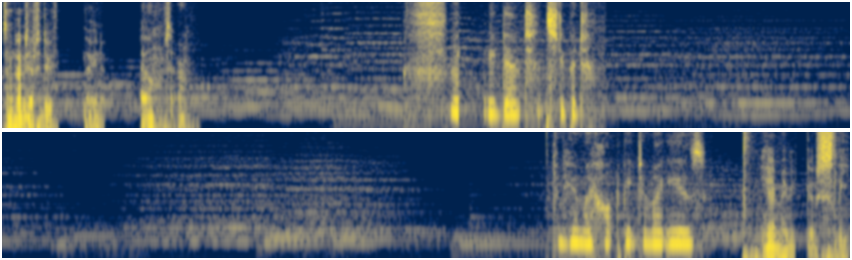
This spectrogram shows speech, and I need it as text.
Sometimes you have to do. No, you know. Well, Sarah. You don't. It's stupid. can hear my heartbeat in my ears. Yeah, maybe go sleep.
